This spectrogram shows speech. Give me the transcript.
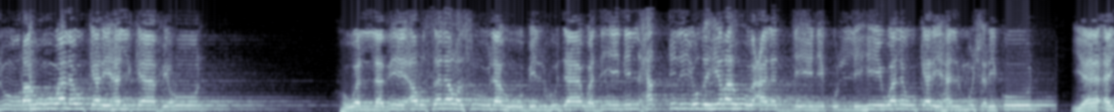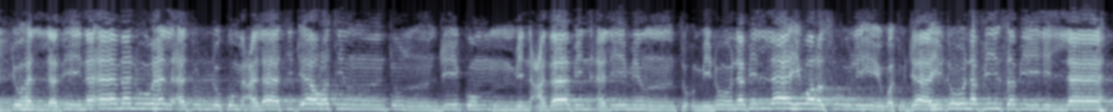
نوره ولو كره الكافرون. هو الذي أرسل رسوله بالهدى ودين الحق ليظهره على الدين كله ولو كره المشركون. يا أيها الذين آمنوا هل أدلكم على تجارة تنجيكم من عذاب أليم تؤمنون بالله ورسوله وتجاهدون في سبيل الله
